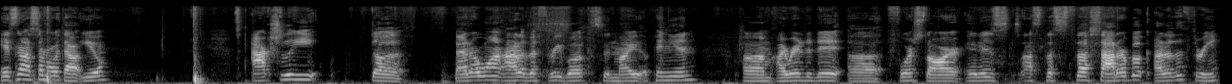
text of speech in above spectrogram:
it's not Summer Without You. It's actually the better one out of the three books, in my opinion. Um, I rated it uh four star. It is that's the the sadder book out of the three.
